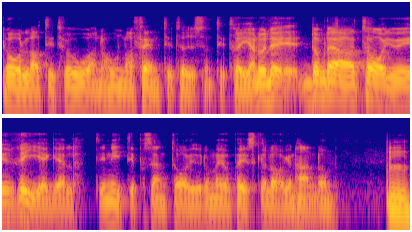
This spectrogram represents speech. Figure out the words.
dollar till tvåan och 150 000 till trean. Och det, de där tar ju i regel till 90% tar ju de europeiska lagen hand om. Mm.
